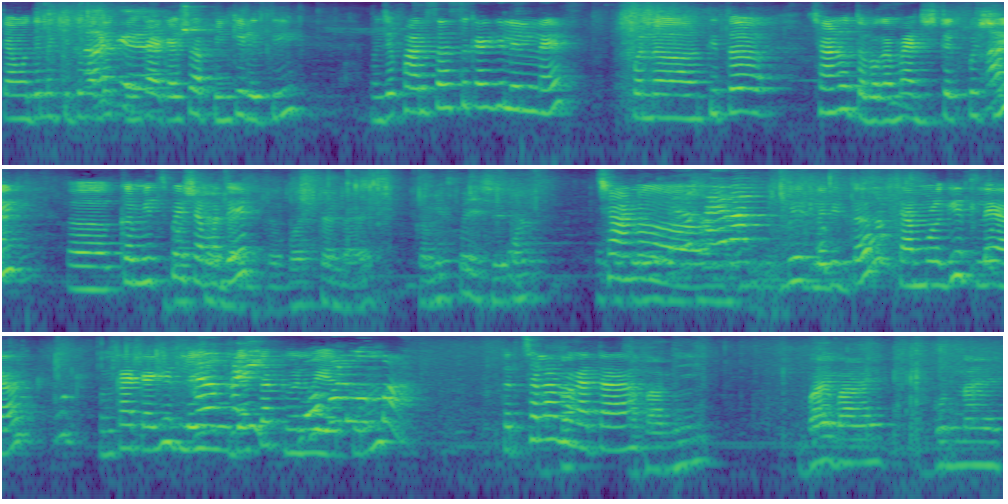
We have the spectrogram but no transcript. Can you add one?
त्यामध्ये नक्की तुम्हाला दाखवेन काय काय शॉपिंग केली ती. म्हणजे फारसं असं काय केलेलं नाही पण तिथं छान होतं बघा मॅजिस्टेक पशी कमीच पैशामध्ये. बस स्टँड आहे. कमीच पैसे पण छान भेटलं तिथं. त्यामुळे घेतलंय. हा. पण काय काय घेतलंय हे उद्या दाखवेन वेअर करून. तर चला मग आता. Bye bye good night.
